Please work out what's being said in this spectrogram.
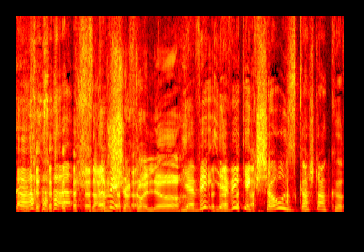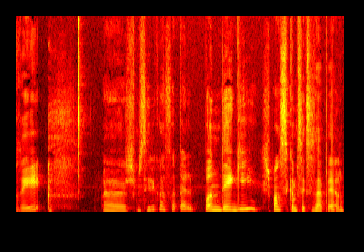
Dans le chocolat. Il y avait, il y avait quelque chose quand j'étais en Corée. Euh, je me souviens comment ça s'appelle? Bondegi. Je pense que c'est comme ça que ça s'appelle.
